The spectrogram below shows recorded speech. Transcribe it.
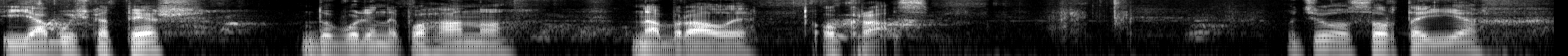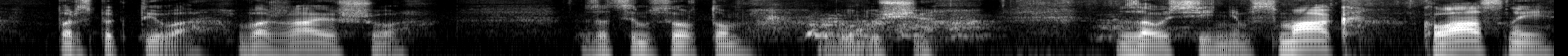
І яблучка теж доволі непогано набрали окрас. У цього сорта є перспектива. Вважаю, що за цим сортом будуще. За осіннім смак, класний,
